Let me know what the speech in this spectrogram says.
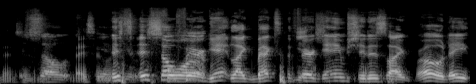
basically. So Basically. It's it's so For- fair game. Like back to the fair game shit. It's like, bro, they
